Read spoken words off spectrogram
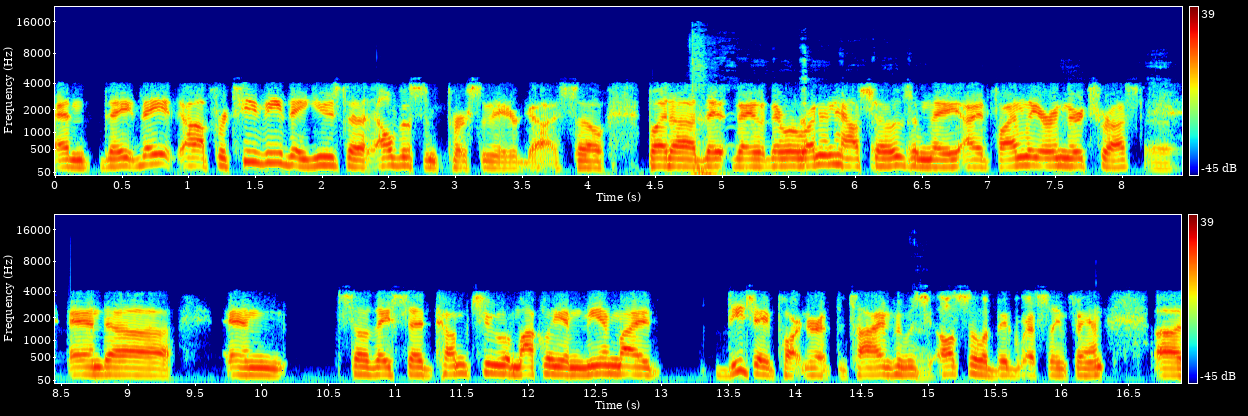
and they they uh, for TV they used a Elvis impersonator guy. So, but uh, they they they were running house shows, and they I had finally earned their trust, and uh, and so they said come to Immokalee, and me and my DJ partner at the time, who was also a big wrestling fan, uh,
